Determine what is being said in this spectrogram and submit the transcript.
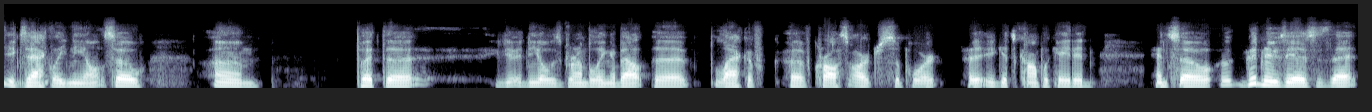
exactly, Neil. So, um, but the Neil was grumbling about the lack of of cross arch support. It gets complicated, and so uh, good news is is that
